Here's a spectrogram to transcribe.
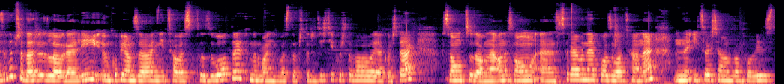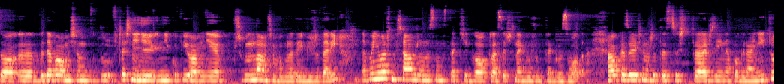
z wyprzedaży z Laureli. Kupiłam za niecałe 100 zł, normalnie chyba 140 kosztowały jakoś tak. Są cudowne. One są srebrne, pozłacane i co chciałam Wam powiedzieć, to wydawało mi się, wcześniej nie, nie kupiłam, nie przyglądałam się w ogóle tej biżuterii, ponieważ myślałam, że one są z takiego klasycznego żółtego złota. A okazuje się, że to jest coś bardziej na pograniczu,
